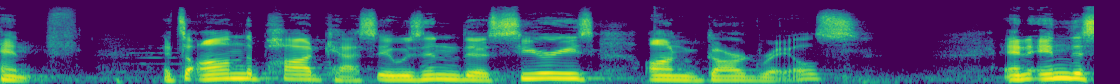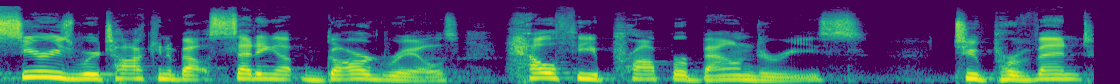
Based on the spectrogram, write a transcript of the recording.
10th. It's on the podcast. It was in the series on guardrails. And in this series, we're talking about setting up guardrails, healthy, proper boundaries to prevent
